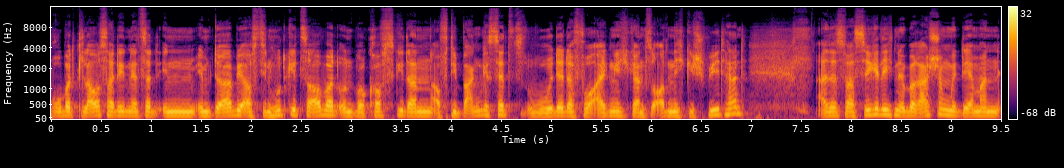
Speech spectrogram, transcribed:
Robert Klaus hat ihn jetzt halt in, im Derby aus dem Hut gezaubert und Borkowski dann auf die Bank gesetzt, wo der davor eigentlich ganz ordentlich gespielt hat. Also es war sicherlich eine Überraschung, mit der man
